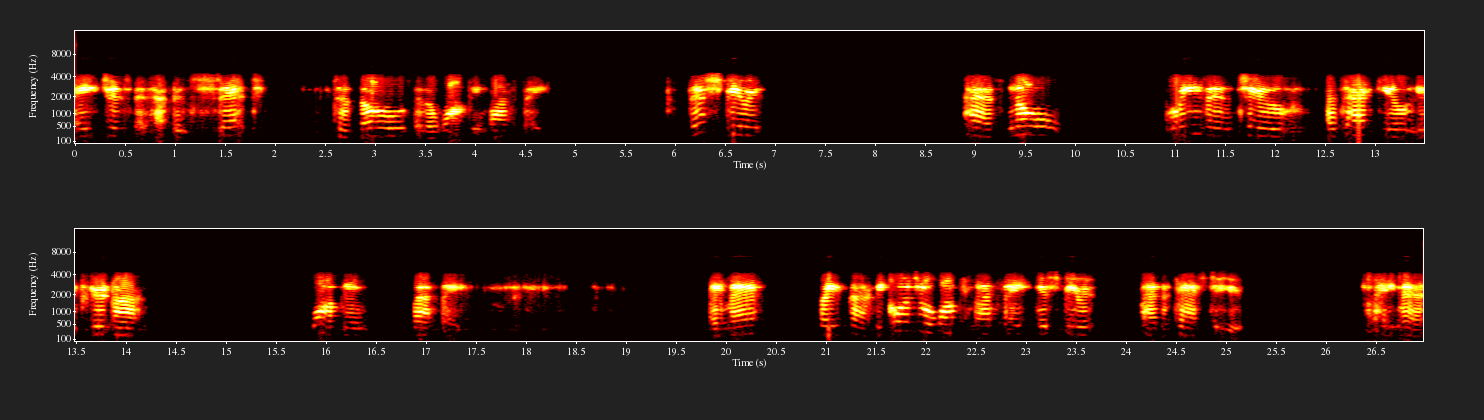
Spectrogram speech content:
agents that have been sent to those that are walking by faith. This spirit has no reason to attack you if you're not walking by faith. Amen. Praise God. Because you are walking by faith, your spirit has attached to you. Amen.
